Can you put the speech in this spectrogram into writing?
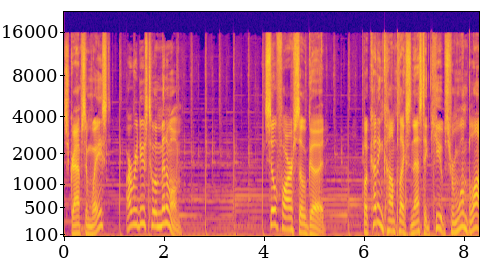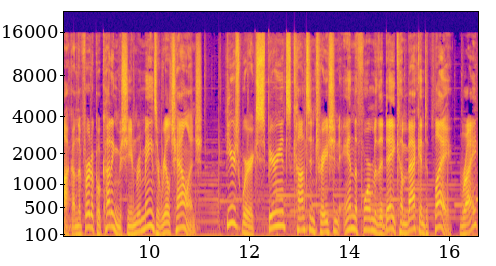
Scraps and waste are reduced to a minimum. So far, so good. But cutting complex nested cubes from one block on the vertical cutting machine remains a real challenge. Here's where experience, concentration, and the form of the day come back into play, right?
